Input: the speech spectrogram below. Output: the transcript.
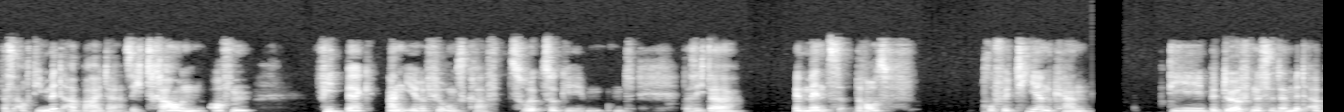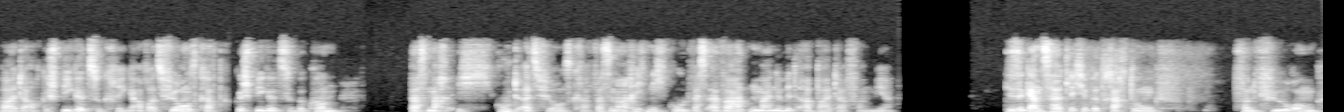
dass auch die Mitarbeiter sich trauen, offen Feedback an ihre Führungskraft zurückzugeben und dass ich da immens daraus profitieren kann, die Bedürfnisse der Mitarbeiter auch gespiegelt zu kriegen, auch als Führungskraft gespiegelt zu bekommen. Was mache ich gut als Führungskraft? Was mache ich nicht gut? Was erwarten meine Mitarbeiter von mir? Diese ganzheitliche Betrachtung von Führung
